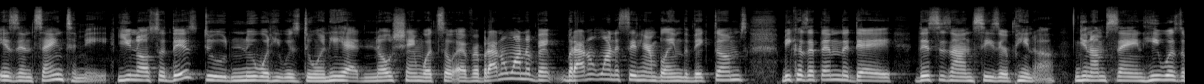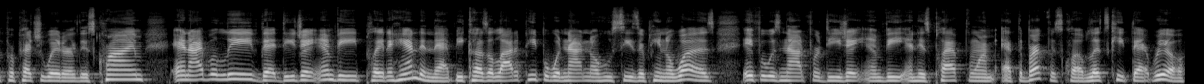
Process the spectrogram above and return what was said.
is insane to me. You know, so this dude knew what he was doing. He had no shame whatsoever. But I don't want to, but I don't want to sit here and blame the victims because at the end of the day, this is on Cesar Pina. You know what I'm saying? He was the perpetuator of this crime. And I believe that DJ Envy played a hand in that because a lot of people would not know who Cesar Pina was if it was not for DJ Envy and his platform at the Breakfast Club. Let's keep that real.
